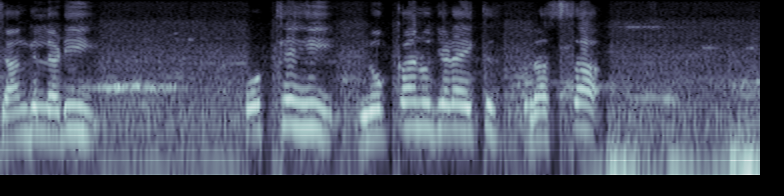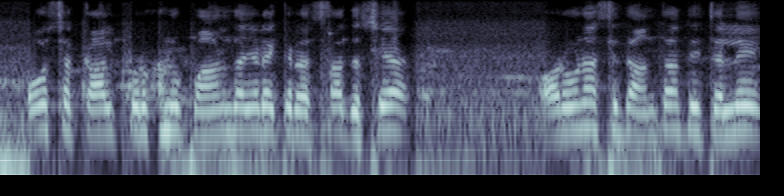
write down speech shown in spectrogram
ਜੰਗ ਲੜੀ, ਉੱਥੇ ਹੀ ਲੋਕਾਂ ਨੂੰ ਜਿਹੜਾ ਇੱਕ ਰਸਤਾ ਉਸ ਅਕਾਲ ਪੁਰਖ ਨੂੰ ਪਾਉਣ ਦਾ ਜਿਹੜਾ ਇੱਕ ਰਸਤਾ ਦੱਸਿਆ ਔਰ ਉਹਨਾਂ ਸਿਧਾਂਤਾਂ ਤੇ ਚੱਲੇ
